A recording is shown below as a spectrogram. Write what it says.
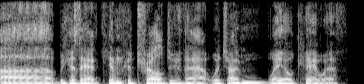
uh, because they had Kim Cattrall do that, which I'm way okay with.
